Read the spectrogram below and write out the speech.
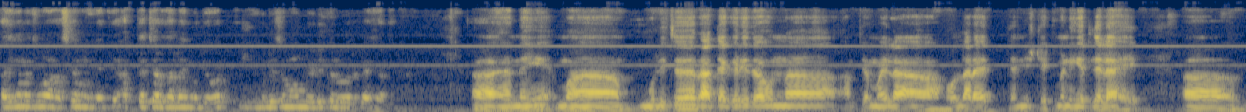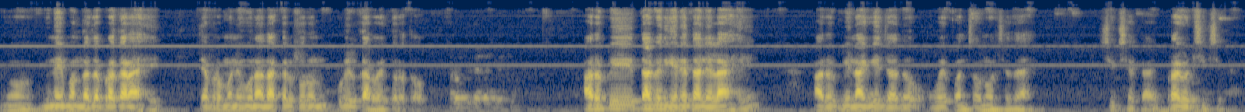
काही मग असं म्हणणं आहे की अत्याचार झालाय मुलीवर मुलीचं मग मेडिकल वगैरे काय झालं? अ, नाही म मुलीचं राहत्या घरी जाऊन अ, आमच्या महिला हवालदार आहेत. त्यांनी स्टेटमेंट घेतलेलं आहे. अ, अ, विनयभंगाचा प्रकार आहे. त्याप्रमाणे गुन्हा दाखल करून पुढील कारवाई करत आहोत. आरोपी ताब्यात घेण्यात आलेला आहे. आरोपी नागेश जाधव वय पंचावन्न वर्षाचा आहे. शिक्षक आहे प्रायव्हेट शिक्षक आहे.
